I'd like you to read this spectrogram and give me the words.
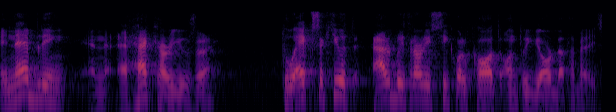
enabling an, a hacker user to execute arbitrary SQL code onto your database.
